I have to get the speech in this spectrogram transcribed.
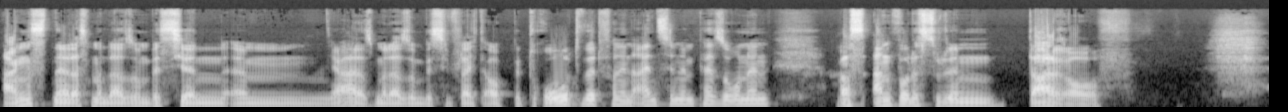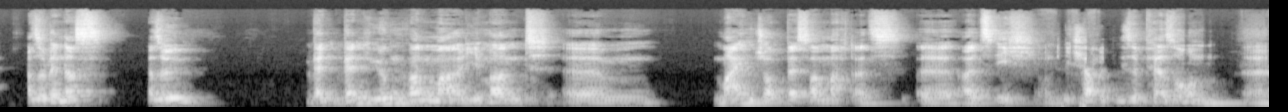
Angst, ne, dass man da so ein bisschen, ähm, ja, dass man da so ein bisschen vielleicht auch bedroht wird von den einzelnen Personen. Was antwortest du denn darauf? Also wenn das, also wenn, wenn irgendwann mal jemand ähm, meinen Job besser macht als, äh, als ich und ich habe diese Person äh,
